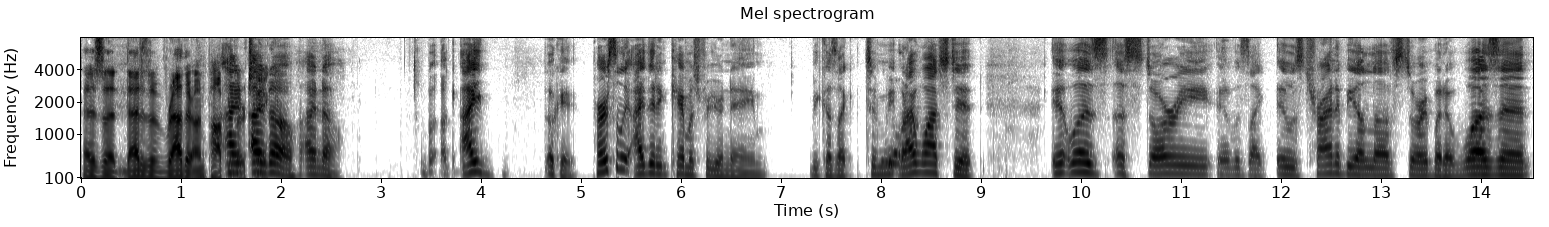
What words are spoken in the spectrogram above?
That is a that is a rather I, unpopular I take. know, I know. But I, okay, personally, I didn't care much for Your Name because, like, to me, when I watched it, it was a story. It was like, it was trying to be a love story, but it wasn't.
